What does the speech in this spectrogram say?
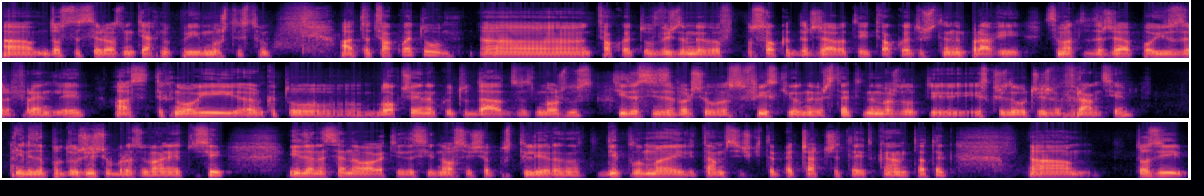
а, доста сериозно тяхно преимущество. А това което, а, това, което виждаме в посока държавата и това, което ще направи самата държава по-юзер-френдли, а са технологии а, като блокчейна, които дават възможност ти да си завършил в Софийския университет и да можеш да искаш да учиш във Франция или да продължиш образованието си и да не се налага ти да си носиш апостилираната диплома или там всичките печатчета и така нататък. А, този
